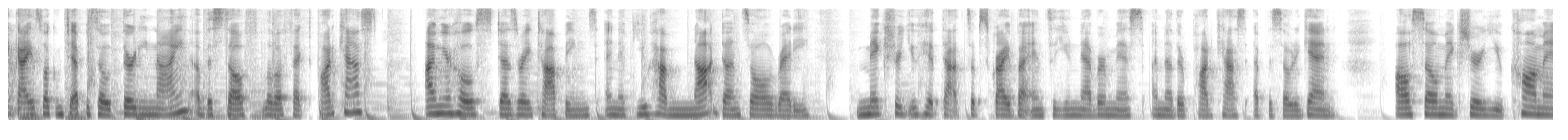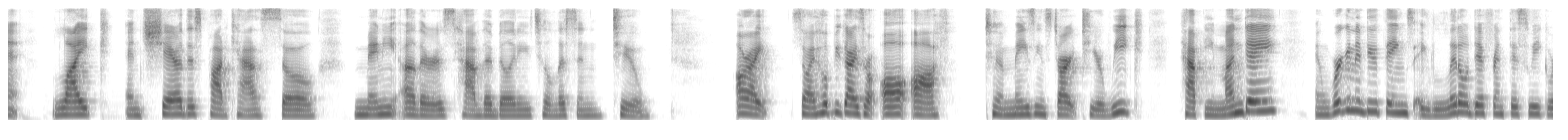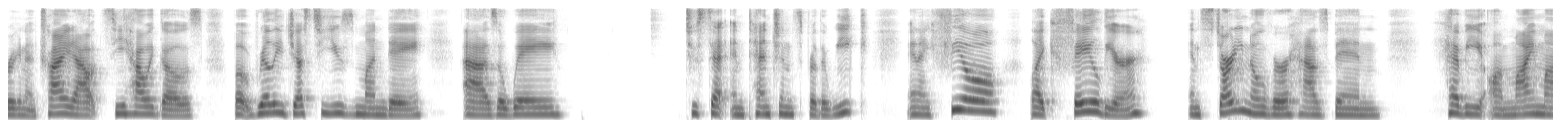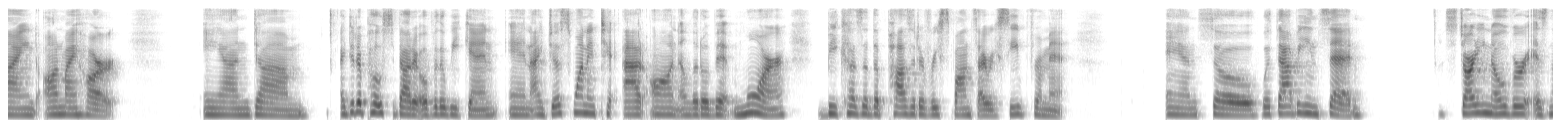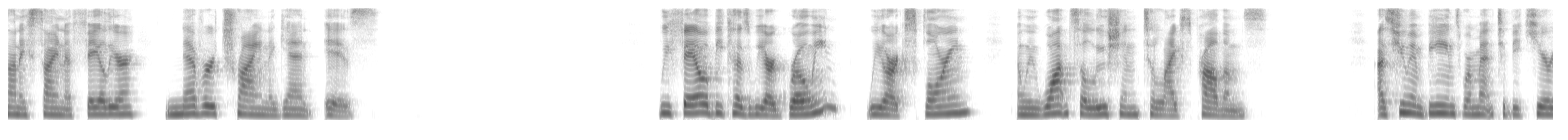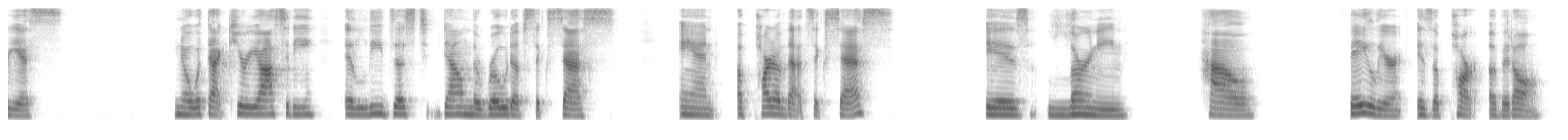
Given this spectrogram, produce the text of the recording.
Right, guys, welcome to episode 39 of the Self Love Effect podcast. I'm your host, Desiree Toppings. And if you have not done so already, make sure you hit that subscribe button so you never miss another podcast episode again. Also, make sure you comment, like, and share this podcast so many others have the ability to listen to. All right, so I hope you guys are all off to amazing start to your week. Happy Monday. And we're going to do things a little different this week. We're going to try it out, see how it goes, but really just to use Monday as a way to set intentions for the week. And I feel like failure and starting over has been heavy on my mind, on my heart. And um, I did a post about it over the weekend, and I just wanted to add on a little bit more because of the positive response I received from it. And so, with that being said, starting over is not a sign of failure. Never trying again is. We fail because we are growing, we are exploring, and we want solution to life's problems. As human beings, we're meant to be curious. You know, with that curiosity, it leads us down the road of success. And a part of that success is learning how failure is a part of it all.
